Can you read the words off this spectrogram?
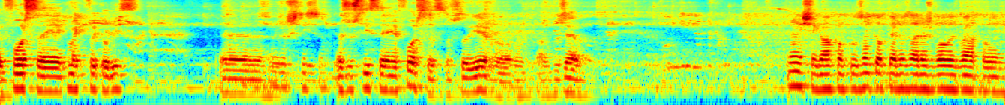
a força é, como é que foi que ele disse? Eh, Justiça. a justiça é a força, se não estou em erro, ou algo do género. Não, e chegam à conclusão que ele quer usar as bolas vá, para, um,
